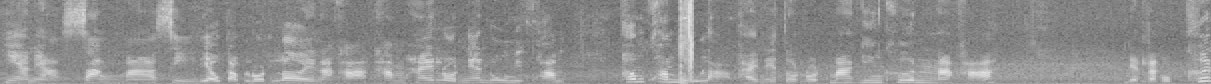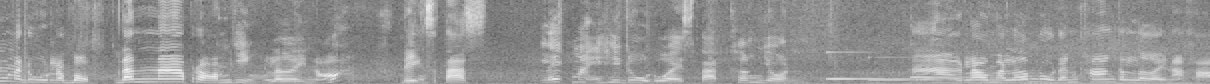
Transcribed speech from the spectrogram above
เฮียเนี่ยสั่งมาสีเดียวกับรถเลยนะคะทำให้รถเนี่ยดูมีความเพิ่มความหรูหราภายในตัวรถมากยิ่งขึ้นนะคะ เดี๋ยวเราขึ้นมาดูระบบด้านหน้าพร้อมหญิงเลยเนาะเดี๋ยวหญิงสตาร์ทเลขใหม่ให้ดูด้วยสตาร์ทเครื่องยนต์อ่าเรามาเริ่มดูด้านข้างกันเลยนะคะ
